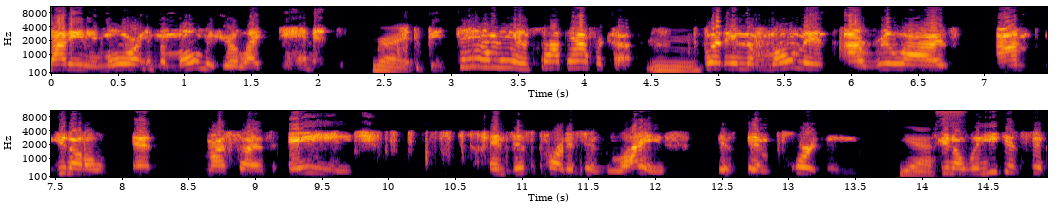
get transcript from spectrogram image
Not anymore. In the moment, you're like, damn it, Right. I could be down there in South Africa. Mm, But in the moment, I realized I'm, you know, at my son's age, and this part of his life is important. Yes. You know, when he gets 15,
